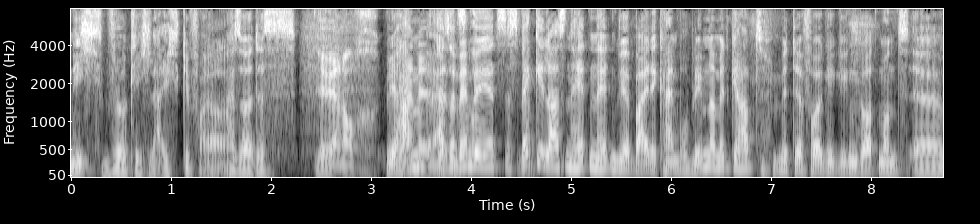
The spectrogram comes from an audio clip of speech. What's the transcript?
nicht wirklich leicht gefallen. Also das Wir wären auch wir haben, gerne- also hätten's wenn wir jetzt das weggelassen hätten, hätten wir beide kein Problem damit gehabt mit der Folge gegen Dortmund. Äh,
